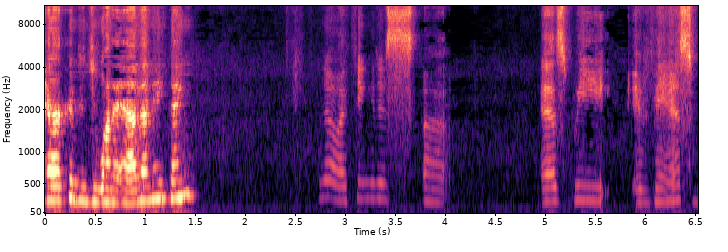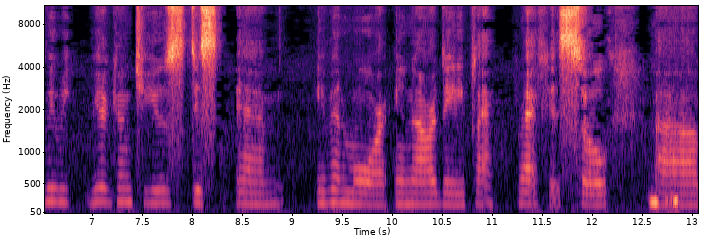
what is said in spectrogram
Erica, did you want to add anything? No, I think it is, uh, as we advance, we, we are going to use this um, even more in our daily practice. So mm -hmm. uh,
